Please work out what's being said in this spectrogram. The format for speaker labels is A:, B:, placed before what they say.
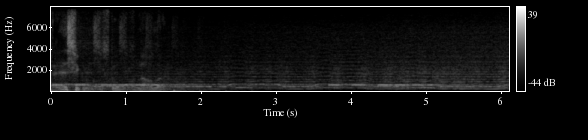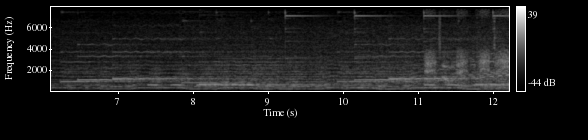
A: That shit was stupid. No, look. Hey,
